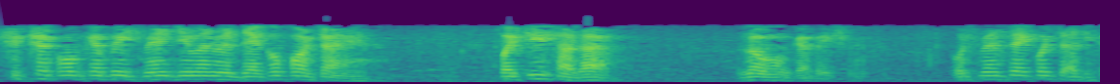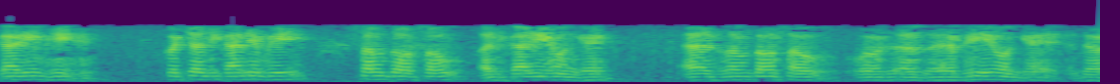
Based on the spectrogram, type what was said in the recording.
शिक्षकों के बीच में जीवन विद्या को पहुँचाए हैं। पच्चीस हज़ार लोगों के बीच में। उसमें से कुछ अधिकारी भी हैं। कुछ अधिकारी भी सौ दो सौ अधिकारी होंगे सौ दो सौ भी होंगे जो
